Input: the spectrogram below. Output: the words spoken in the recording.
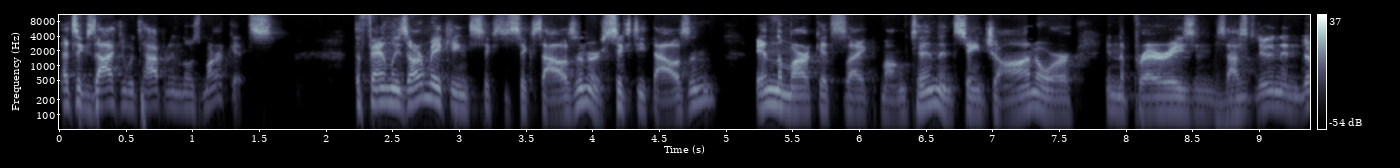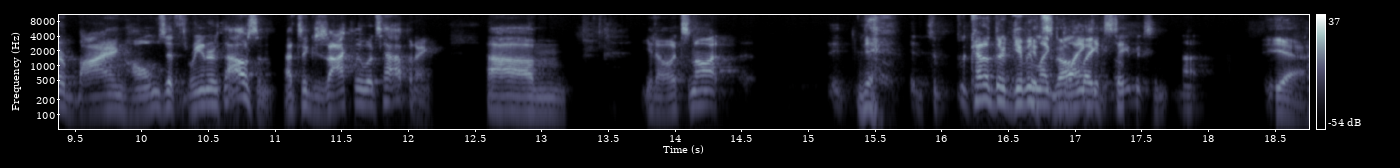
that's exactly what's happening in those markets the families are making 66,000 or 60,000 in the markets like Moncton and St. John or in the prairies and mm-hmm. Saskatoon, and they're buying homes at 300,000. That's exactly what's happening. Um, you know, it's not, it, yeah, it's kind of, they're giving it's like blanket like, statements. Not, yeah.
